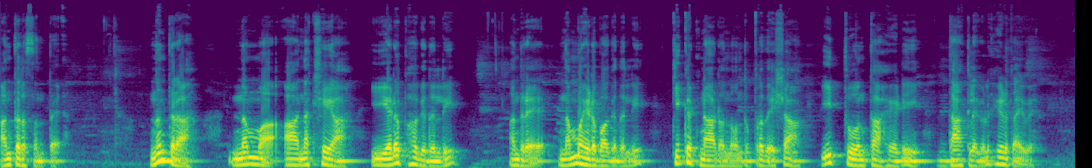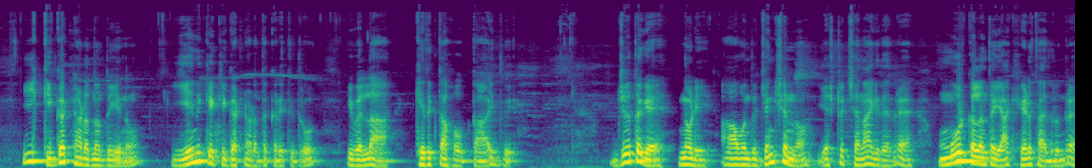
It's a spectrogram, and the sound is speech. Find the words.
ಅಂತರಸಂತೆ. ನಂತರ ನಮ್ಮ ಆ ನಕ್ಷೆಯ ಈ ಎಡಭಾಗದಲ್ಲಿ, ಅಂದರೆ ನಮ್ಮ ಎಡಭಾಗದಲ್ಲಿ ಕಿಕ್ಕಟ್ನಾಡು ಅನ್ನೋ ಒಂದು ಪ್ರದೇಶ ಇತ್ತು ಅಂತ ಹೇಳಿ ದಾಖಲೆಗಳು ಹೇಳ್ತಾ ಇವೆ. ಈ ಕಿಗ್ಗಟ್ನಾಡು ಅನ್ನೋದು ಏನು? ಏನಕ್ಕೆ ಕಿಗ್ಗಟ್ನಾಡು ಅಂತ ಕರಿತಿದ್ರು? ಇವೆಲ್ಲ ಕೆದಕ್ತಾ ಹೋಗ್ತಾ ಇದ್ವಿ. ಜೊತೆಗೆ ನೋಡಿ, ಆ ಒಂದು ಜಂಕ್ಷನ್ನು ಎಷ್ಟು ಚೆನ್ನಾಗಿದೆ ಅಂದರೆ ಮೂರ್ಕಲ್ ಅಂತ ಯಾಕೆ ಹೇಳ್ತಾ ಇದ್ರು ಅಂದರೆ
